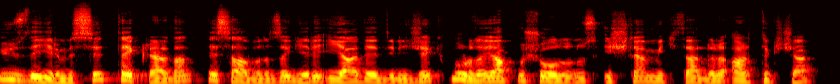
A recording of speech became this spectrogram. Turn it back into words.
%20'si tekrardan hesabınıza geri iade edilecek. Burada yapmış olduğunuz işlem miktarları arttıkça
